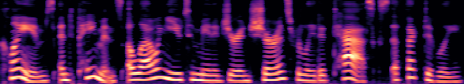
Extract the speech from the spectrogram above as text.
claims, and payments allowing you to manage your insurance-related tasks effectively.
